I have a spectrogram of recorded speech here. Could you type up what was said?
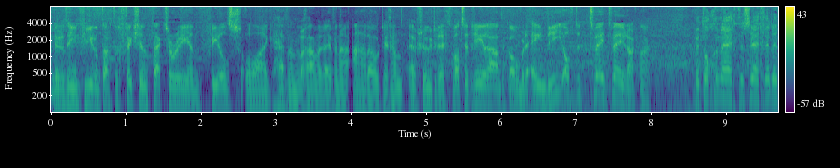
Uit 1984 Fiction Factory en Feels Like Heaven. We gaan weer even naar ADO tegen FC Utrecht. Wat zit er eerder aan te komen? De 1-3 of de 2-2, Ragnar? Ben toch geneigd te zeggen de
